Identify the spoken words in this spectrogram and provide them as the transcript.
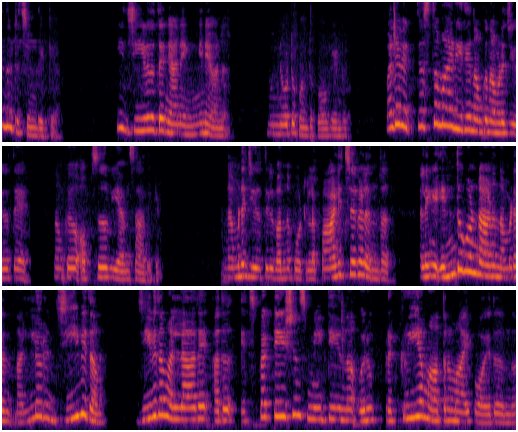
എന്നിട്ട് ചിന്തിക്കുക. ഈ ജീവിതത്തെ ഞാൻ എങ്ങനെയാണ് മുന്നോട്ട് കൊണ്ടുപോകേണ്ടത്? വളരെ വ്യത്യസ്തമായ രീതിയിൽ നമുക്ക് നമ്മുടെ ജീവിതത്തെ നമുക്ക് ഒബ്സേർവ് ചെയ്യാൻ സാധിക്കും. നമ്മുടെ ജീവിതത്തിൽ വന്നു പോയിട്ടുള്ള പാളിച്ചകൾ എന്ത്? അല്ലെങ്കിൽ എന്തുകൊണ്ടാണ് നമ്മുടെ നല്ലൊരു ജീവിതം ജീവിതമല്ലാതെ അത് എക്സ്പെക്റ്റേഷൻസ് മീറ്റ് ചെയ്യുന്ന ഒരു പ്രക്രിയ മാത്രമായി പോയത് എന്ന്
